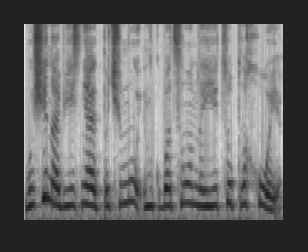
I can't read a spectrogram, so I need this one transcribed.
Мужчина объясняет, почему инкубационное яйцо плохое.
